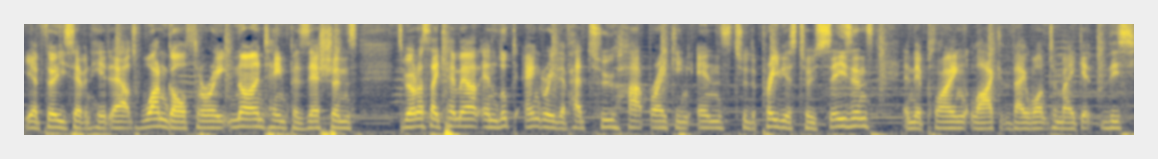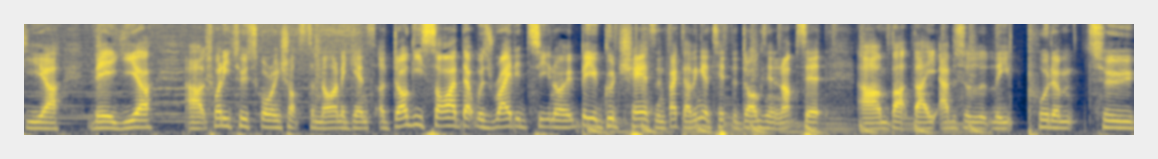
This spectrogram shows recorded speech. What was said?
He had 37 hitouts, one goal, three, 19 possessions. To be honest, they came out and looked angry. They've had two heartbreaking ends to the previous two seasons, and they're playing like they want to make it this year their year. Uh, 22 scoring shots to 9 against a doggy side that was rated to, you know, be a good chance. In fact, I think it tipped the dogs in an upset, um, but they absolutely put them to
